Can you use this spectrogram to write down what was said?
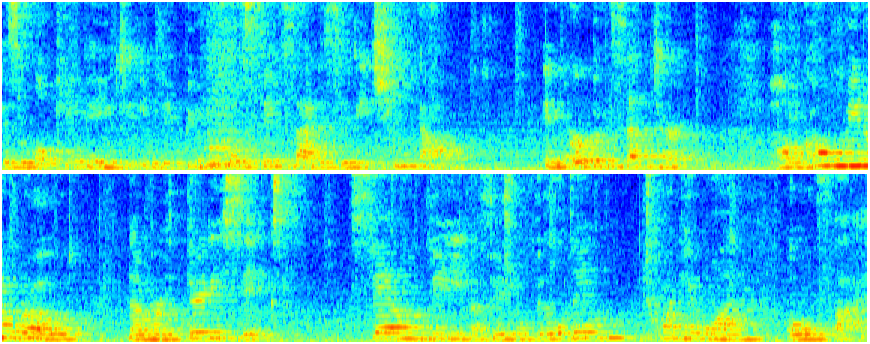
is located in the beautiful seaside city Qingdao in Urban Center, Hong Kong Middle Road, number 36, CMB Official Building 2105.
